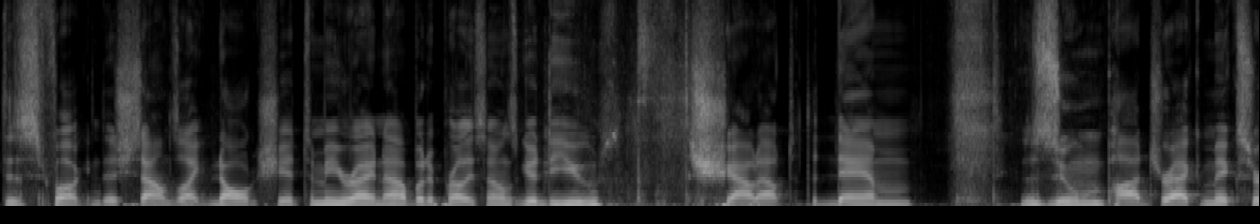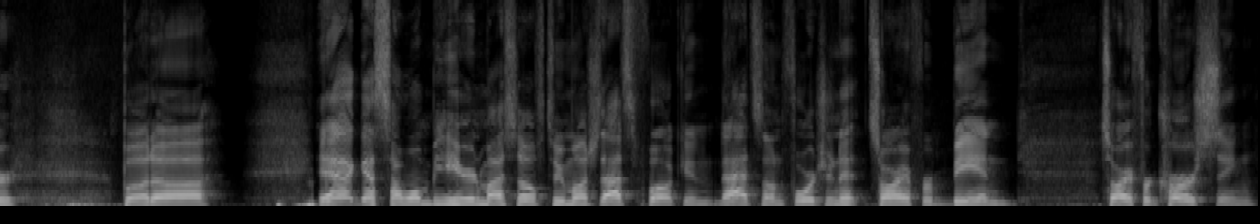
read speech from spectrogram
this fucking this sounds like dog shit to me right now, but it probably sounds good to you. Shout out to the damn Zoom PodTrak mixer. But uh yeah, I guess I won't be hearing myself too much. That's fucking that's unfortunate. Sorry for being sorry for cursing.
